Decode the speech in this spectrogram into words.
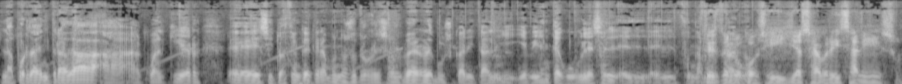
la puerta de entrada a, cualquier eh, situación que queramos nosotros resolver, de buscar y tal, y, evidente Google es el, el, fundamental. Desde luego, sí, ya se abre y sale eso.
